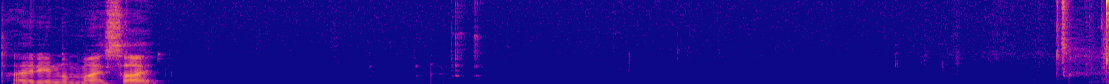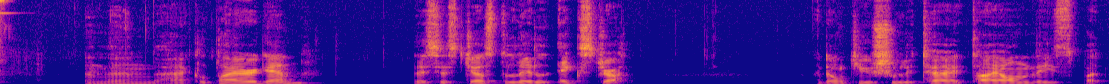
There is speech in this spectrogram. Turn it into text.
Tie it in on my side. And then the hackle plier again. This is just a little extra. I don't usually tie, tie on these, but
